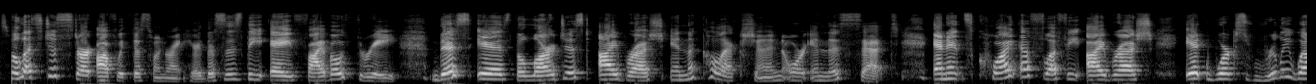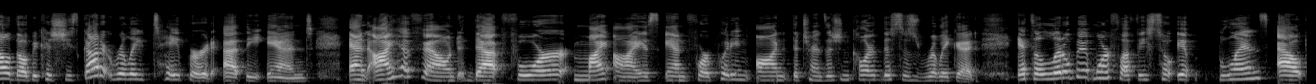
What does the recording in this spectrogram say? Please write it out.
So let's just start off with this one right here. This is the a503 this is the largest eye brush in the collection or in this set and it's quite a fluffy eye brush. It works really well though because she's got got it really tapered at the end and I have found that for my eyes and for putting on the transition color this is really good. It's a little bit more fluffy so it blends out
